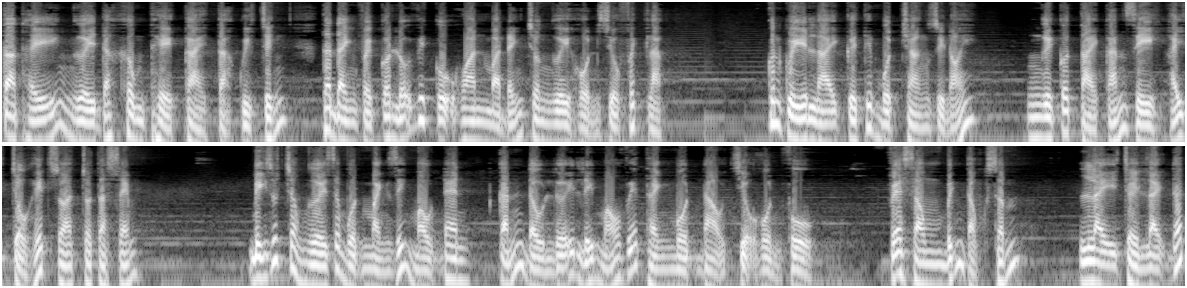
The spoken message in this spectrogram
Ta thấy người đã không thể cải tà quy chính. Ta đành phải có lỗi với cụ hoan mà đánh cho người hồn siêu phách lạc. Con quỷ lại cười tiếp một chàng rồi nói Người có tài cán gì, hãy trổ hết ra cho ta xem. Bính rút trong người ra một mảnh giấy màu đen, Cắn đầu lưỡi lấy máu vẽ thành một đạo triệu hồn phù. Vẽ xong bính đọc sấm. Lạy trời lạy đất,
